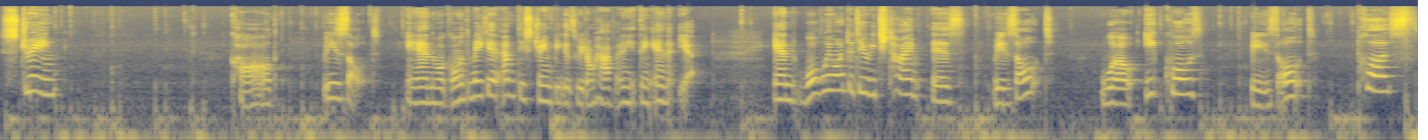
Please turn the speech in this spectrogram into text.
string called result and we're going to make it empty string because we don't have anything in it yet. And what we want to do each time is result will equals result plus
